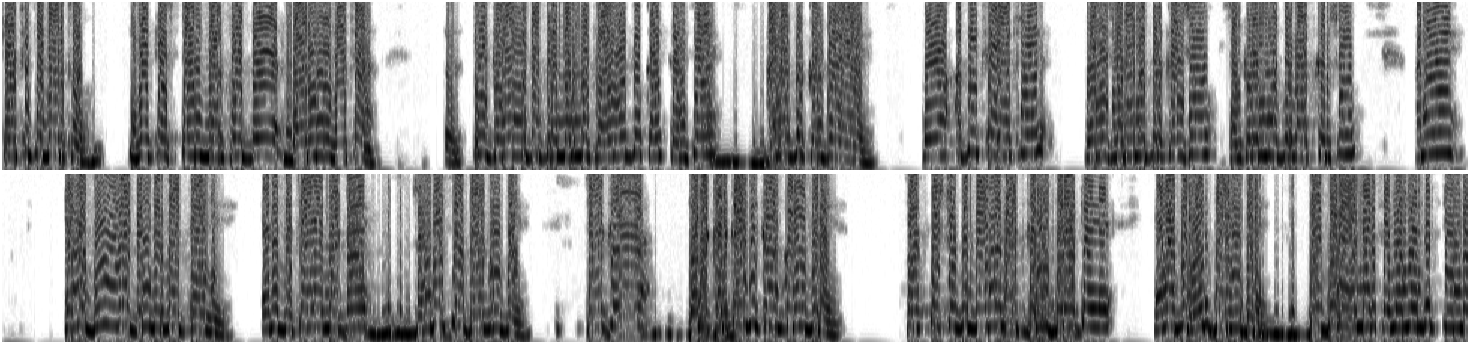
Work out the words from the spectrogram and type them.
કેફી પદાર્થો જે કે સ્ટેન્ડ મારફત દારૂનું વેચાણ એ ઘણા મોટા પ્રમાણમાં થયું છે તો કંઈક કરશે, આના પર કંટ્રોલ આવે. તો અપેક્ષા રાખીએ, પોલીસ વડાને પણ કહીશું સંકલનમાં પણ વાત કરશું, અને એમાં જે એવા ધન બરબાદ થાય છે, એને બચાવવા માટે ઝુંબેશના ભાગરૂપે ચેક, એને કડકાઈથી કામ કરવું પડે. ચેકપોસ્ટ ઉપર જઈને વાત કરવી પડે કે એના પર રેડ પાડવી પડે. તો પણ અમારા સમયની અંદર ટીમને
